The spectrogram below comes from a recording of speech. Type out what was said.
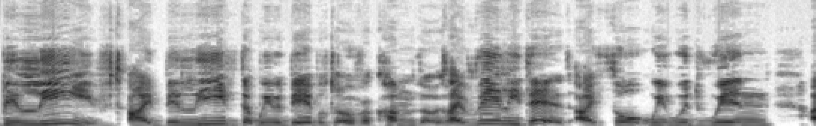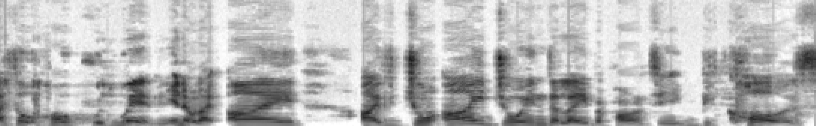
believed i believed that we would be able to overcome those. I really did. I thought we would win. I thought hope would win. You know like i i've jo- i joined the labour party because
